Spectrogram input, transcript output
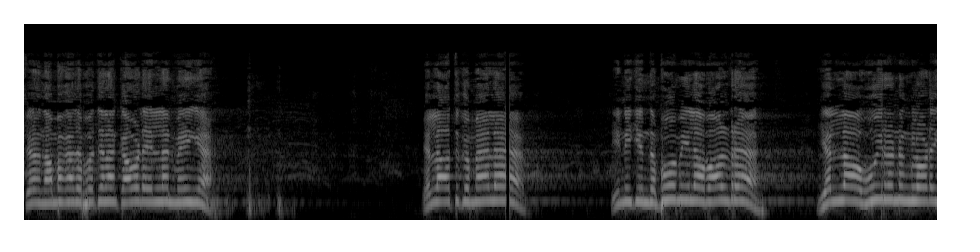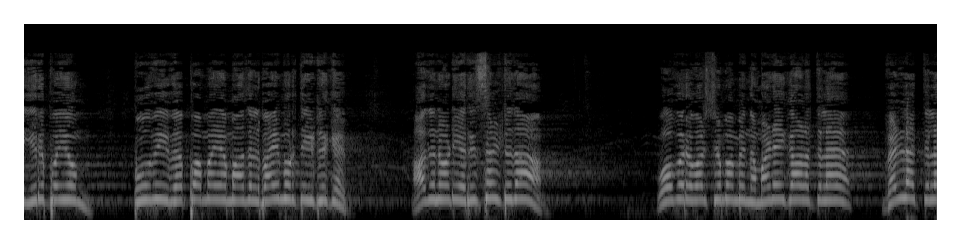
சரி நமக்கு அதை பத்தி எல்லாம் கவலை இல்லைன்னு வைங்க. எல்லாத்துக்கும் மேல இன்னைக்கு இந்த பூமியில வாழ்ற எல்லா உயிரினங்களோட இருப்பையும் புவி வெப்பமயமாதல் பயமுறுத்திக்கிட்டு இருக்கு. அதனுடைய ரிசல்ட் தான் ஒவ்வொரு வருஷமும் இந்த மழை காலத்துல வெள்ளத்துல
